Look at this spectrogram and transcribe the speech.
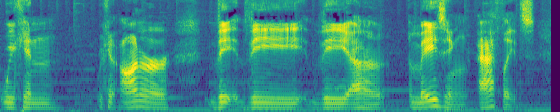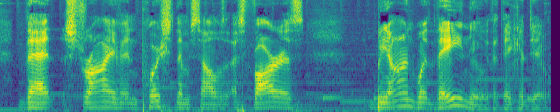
we can we can honor the the the uh, amazing athletes that strive and push themselves as far as beyond what they knew that they could do.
